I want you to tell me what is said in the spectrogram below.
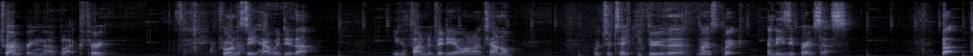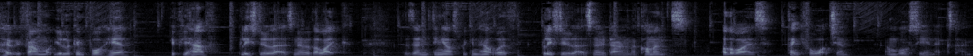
try and bring that black through. If you want to see how we do that, you can find a video on our channel which will take you through the nice quick and easy process. But I hope you found what you're looking for here. If you have, please do let us know with a like. If there's anything else we can help with, please do let us know down in the comments. Otherwise, thank you for watching, and we'll see you next time.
